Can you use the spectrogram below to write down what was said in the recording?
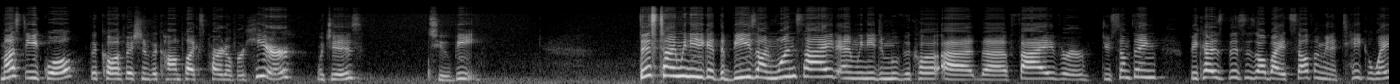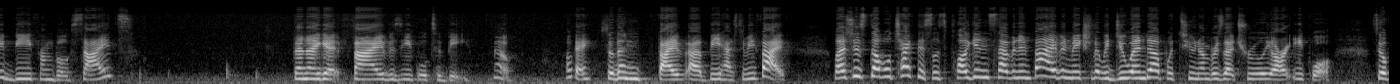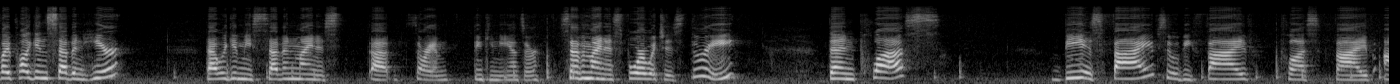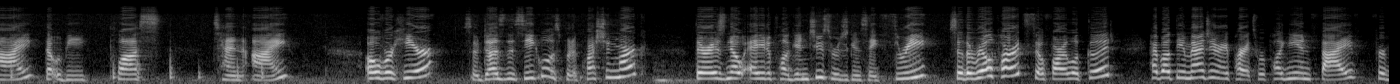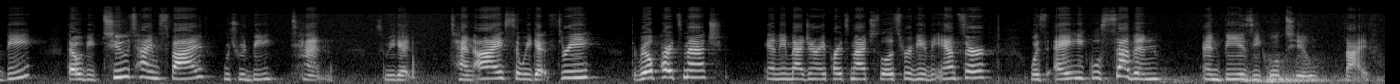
must equal the coefficient of the complex part over here, which is 2b. This time we need to get the b's on one side and we need to move the, uh, the 5 or do something. Because this is all by itself, I'm going to take away b from both sides. Then I get 5 is equal to b. Oh, okay. So then 5, uh, b has to be 5. Let's just double check this. Let's plug in 7 and 5 and make sure that we do end up with two numbers that truly are equal. So if I plug in 7 here, that would give me 7 minus, uh, sorry, I'm thinking the answer. 7 minus 4, which is 3. Then plus b is 5, so it would be 5 plus 5i. That would be plus 10i. Over here, so does this equal? Let's put a question mark. There is no a to plug into, so we're just going to say 3. So the real parts so far look good. How about the imaginary parts? We're plugging in 5 for b. That would be 2 times 5, which would be 10. So we get 10i, so we get 3. The real parts match and the imaginary parts match. So let's review the answer was a equals 7 and b is equal to 5.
